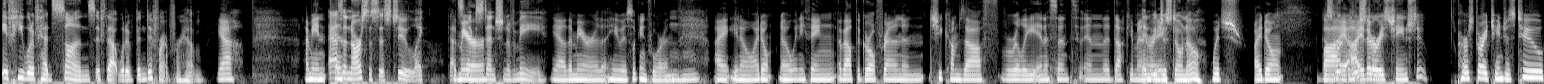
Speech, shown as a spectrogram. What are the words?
if he would have had sons, if that would have been different for him yeah. I mean, as and- a narcissist too. Like that's an mirror. extension of me. yeah the mirror that he was looking for and Mm-hmm. i you know i don't know anything about the girlfriend and she comes off really innocent in the documentary And we just don't know. which i don't buy her, her either stories change too. Her story changes too.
